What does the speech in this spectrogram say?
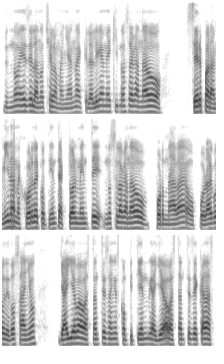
no es de la noche a la mañana, que la Liga MX no se ha ganado ser para mí la mejor del continente actualmente, no se lo ha ganado por nada o por algo de dos años, ya lleva bastantes años compitiendo, ya lleva bastantes décadas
